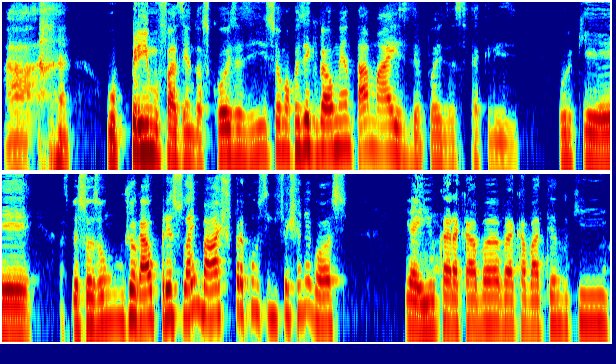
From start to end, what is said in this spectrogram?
a, o primo fazendo as coisas, e isso é uma coisa que vai aumentar mais depois dessa crise, porque as pessoas vão jogar o preço lá embaixo para conseguir fechar negócio. E aí o cara acaba, vai acabar tendo que,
